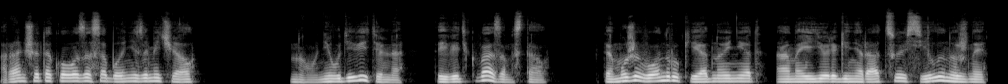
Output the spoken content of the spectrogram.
Раньше такого за собой не замечал». «Ну, неудивительно. Ты ведь квазом стал. К тому же вон руки одной нет, а на ее регенерацию силы нужны».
